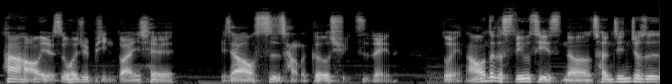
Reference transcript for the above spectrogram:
他好像也是会去评断一些比较市场的歌曲之类的。对，然后这个 Stussy 呢，曾经就是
